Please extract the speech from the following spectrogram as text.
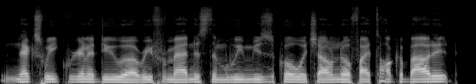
next week we're gonna do uh, Reefer Madness, the movie musical, which I don't know if I talk about it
